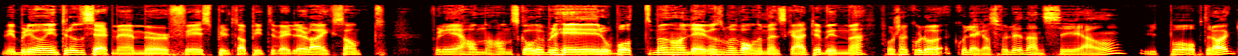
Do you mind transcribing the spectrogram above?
vi blir jo introdusert med Murphy, spilt av Peter Weller, da, ikke sant? Fordi han, han skal jo bli robot, men han lever jo som et vanlig menneske her til å begynne med. Får seg kollega, selvfølgelig, Nancy Allen, ut på oppdrag.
